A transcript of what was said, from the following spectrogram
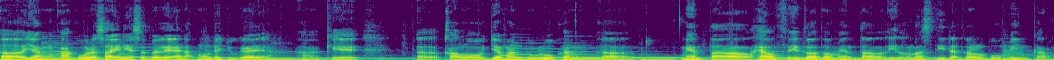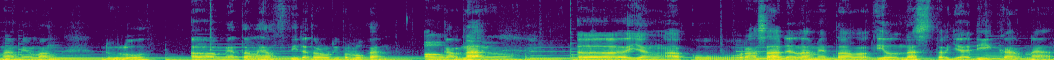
eh, yang aku rasain ya sebagai anak muda juga ya kayak eh, kalau zaman dulu kan eh, mental health itu atau mental illness tidak terlalu booming karena memang dulu eh, mental health tidak terlalu diperlukan Oh, Karena- betul. eh, yang aku rasa adalah mental illness terjadi karena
